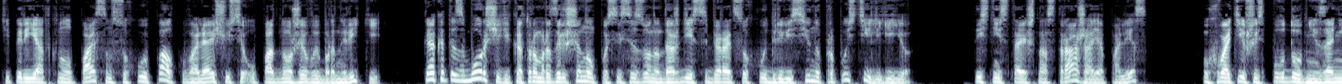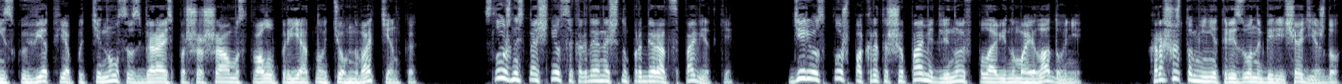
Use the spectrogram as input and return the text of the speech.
Теперь я ткнул пальцем в сухую палку, валяющуюся у подножия выбранной реки. Как это сборщики, которым разрешено после сезона дождей собирать сухую древесину, пропустили ее? Ты с ней стоишь на страже, а я полез. Ухватившись поудобнее за низкую ветвь, я подтянулся, взбираясь по шершавому стволу приятного темного оттенка. Сложность начнется, когда я начну пробираться по ветке. Дерево сплошь покрыто шипами длиной в половину моей ладони. Хорошо, что мне нет резона беречь одежду.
